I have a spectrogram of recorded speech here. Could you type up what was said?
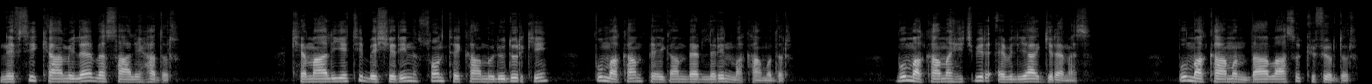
Nefsi kamile ve salihadır. Kemaliyeti beşerin son tekamülüdür ki, Bu makam peygamberlerin makamıdır. Bu makama hiçbir evliya giremez. Bu makamın davası küfürdür.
